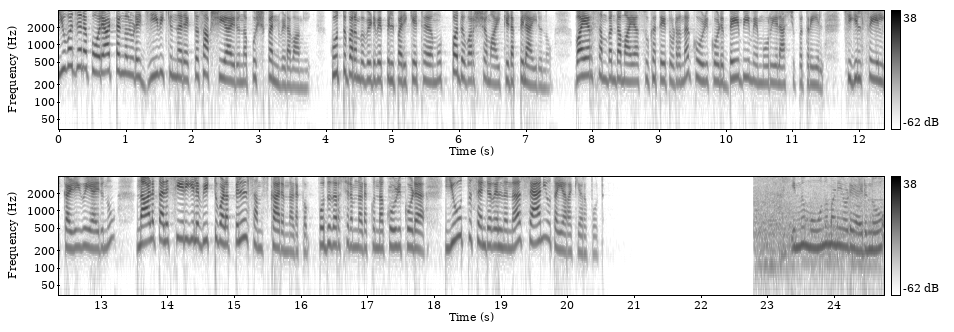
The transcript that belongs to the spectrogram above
യുവജന പോരാട്ടങ്ങളുടെ ജീവിക്കുന്ന രക്തസാക്ഷിയായിരുന്ന പുഷ്പൻ വിടവാങ്ങി. കൂത്തുപറമ്പ് വെടിവെപ്പിൽ പരിക്കേറ്റ് മുപ്പത് വർഷമായി കിടപ്പിലായിരുന്നു. വയർ സംബന്ധമായ സുഖത്തെ തുടർന്ന് കോഴിക്കോട് ബേബി മെമ്മോറിയൽ ആശുപത്രിയിൽ ചികിത്സയിൽ കഴിയുകയായിരുന്നു. നാളെ തലശ്ശേരിയിലെ വീട്ടുവളപ്പിൽ സംസ്കാരം നടക്കും. പൊതുദർശനം നടക്കുന്ന കോഴിക്കോട് യൂത്ത് സെന്ററിൽ നിന്ന് സാനു തയ്യാറാക്കിയ റിപ്പോർട്ട്. ഇന്ന് മൂന്ന് മണിയോടെയായിരുന്നു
